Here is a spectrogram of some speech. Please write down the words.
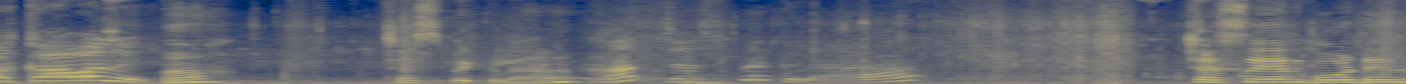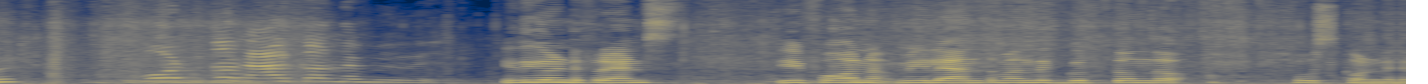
నాకు కావాలి. చెస్ పెక్కలా? చెస్ ఏది బోర్డు ఏది? ఇదిగోండి ఫ్రెండ్స్ ఈ ఫోన్ మీలో ఎంతమందికి గుర్తుందో చూసుకోండి.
